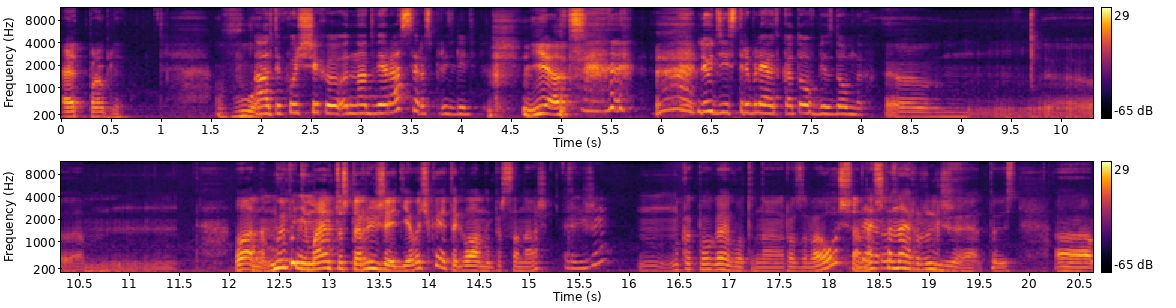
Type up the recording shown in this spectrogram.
Это проблема. Вот. А ты хочешь их на две расы распределить? Нет. Люди истребляют котов бездомных. Эм, эм, Ладно, мы понимаем то, что рыжая девочка это главный персонаж. Рыжие? М, Ну, как полагаю, вот она розовая, Да, значит, она розовая. рыжая. То есть э,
